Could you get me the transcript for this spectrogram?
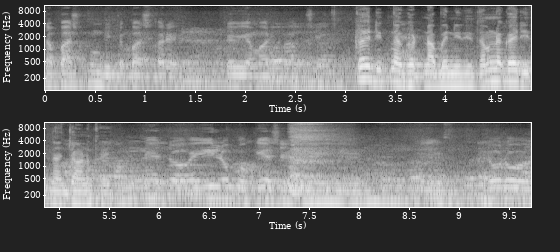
તપાસ ઊંડી તપાસ કરે તેવી અમારી માંગ છે. કઈ રીતના ઘટના બની હતી? તમને કઈ રીતના જાણ થઈ? અમને તો હવે એ લોકો કહે છે દોરો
